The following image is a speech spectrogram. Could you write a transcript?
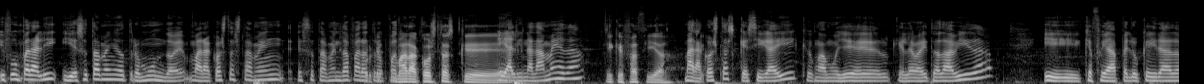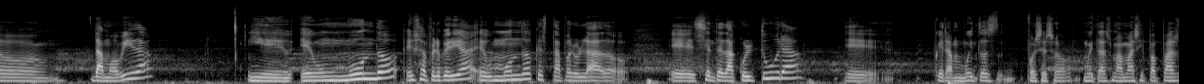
E fun para ali, e eso tamén é outro mundo, eh? Maracostas tamén, eso tamén dá para Porque outro podcast. Maracostas que... E Alina Alameda. E que facía? Maracostas que siga aí, que é unha muller que leva aí toda a vida, e que foi a peluqueira do, da movida, E é, é un mundo, esa peluquería é un mundo que está por un lado eh, xente da cultura, eh, que eran moitos, pois eso, moitas mamás e papás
